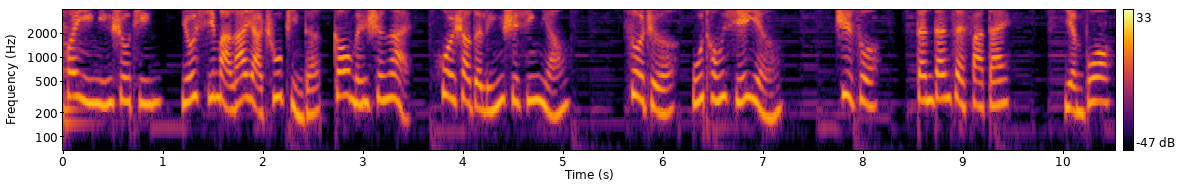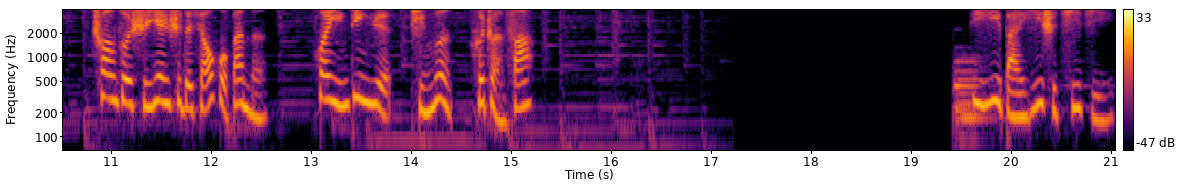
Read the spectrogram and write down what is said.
欢迎您收听由喜马拉雅出品的《高门深爱：霍少的临时新娘》，作者梧桐斜影，制作丹丹在发呆，演播创作实验室的小伙伴们，欢迎订阅、评论和转发。第一百一十七集，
